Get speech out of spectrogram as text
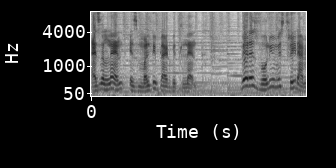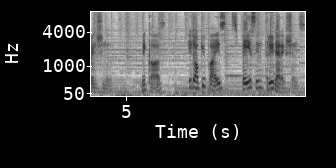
as a length is multiplied with length, whereas volume is three-dimensional, because it occupies space in three directions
